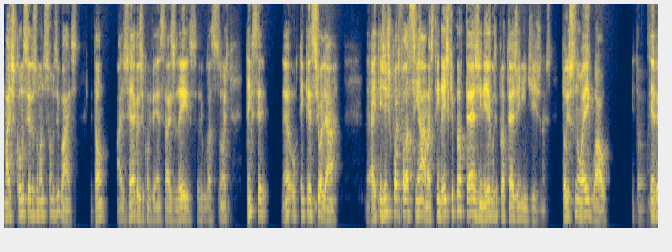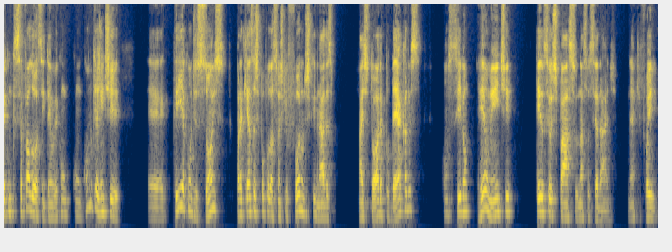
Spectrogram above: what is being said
Mas como seres humanos somos iguais. Então, as regras de convivência, as leis, as regulações, tem que ser, né? Ou tem que ter esse olhar. Aí tem gente que pode falar assim, ah, mas tem leis que protegem negros e protegem indígenas. Então isso não é igual. Então, tem a ver com o que você falou, assim, tem a ver com, com como que a gente é, cria condições para que essas populações que foram discriminadas na história por décadas consigam realmente ter o seu espaço na sociedade, né, que foi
